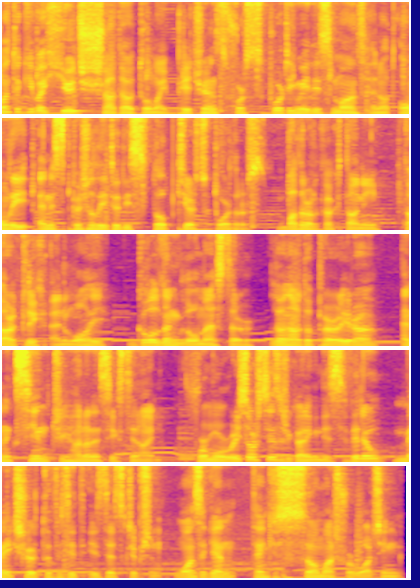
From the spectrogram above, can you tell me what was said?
I want to give a huge shout out to all my patrons for supporting me this month and not only and especially to these top tier supporters. Badral Kaktani, Darklich NY, Golden Glowmaster, Leonardo Pereira and Xin369. For more resources regarding this video, make sure to visit its description. Once again, thank you so much for watching,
